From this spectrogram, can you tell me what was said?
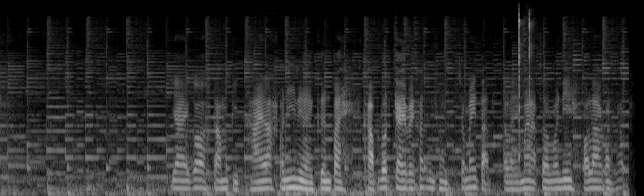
ยายก็ดำปิดท้ายละวันนี้เหนื่อยเกินไป ขับรถไกลไปครับคุณผู้ชมจะไม่ตัดอะไรมากสำหรับวันนี้ขอลาก่อนครับ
